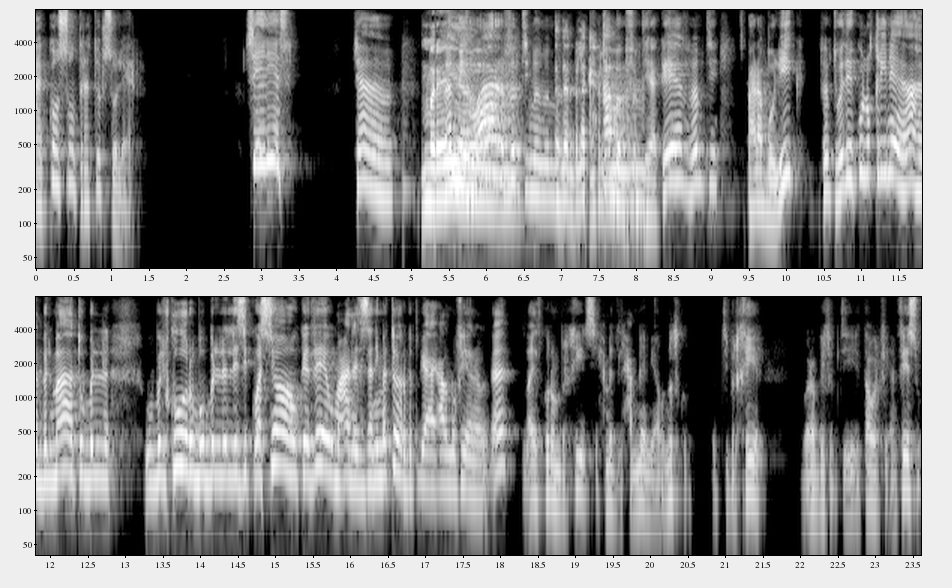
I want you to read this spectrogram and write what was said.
un concentrateur solaire سهل ياسر مرية miroir فهمتي مقبب فهمتي هكايا فهمتي parabolique فهمتي وهذه كله قريناه بالمات وبال وبالكورب وبالليزيكواسيون وكذا ومعنا les animateurs بالطبيعه يعاونوا فينا أه؟ الله يذكرهم بالخير سي احمد الحمامي أو نذكر فهمتي بالخير. وربي فهمتي يطول في أنفاسه.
